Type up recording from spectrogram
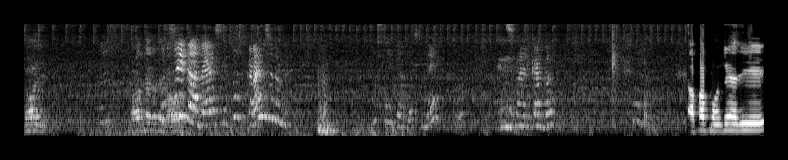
ਲਓ ਜੀ। ਉਧਰ ਦਿਖਾਓ। Aceita dessa. Caralho, você também. Aceita dessa, né? Smile cada. ਆਪਾਂ ਪਹੁੰਚੇ ਆ ਜੀ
